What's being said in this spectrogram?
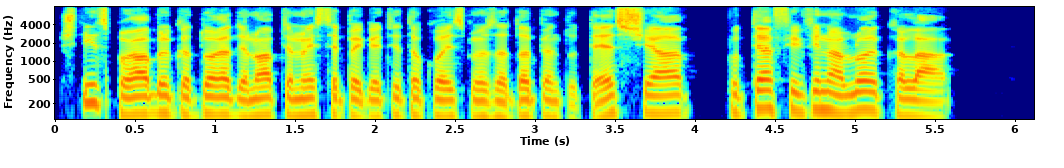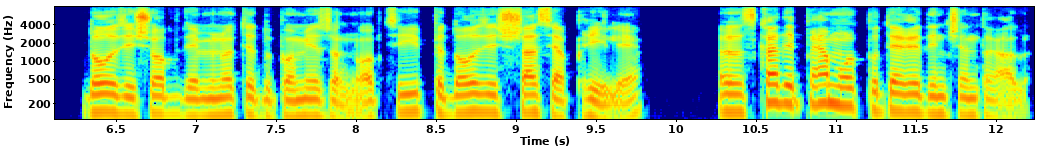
Știți probabil că tora de noapte nu este pregătită corespunzător pentru test și a putea fi vina lor că la 28 de minute după miezul nopții, pe 26 aprilie, scade prea mult putere din centrală.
